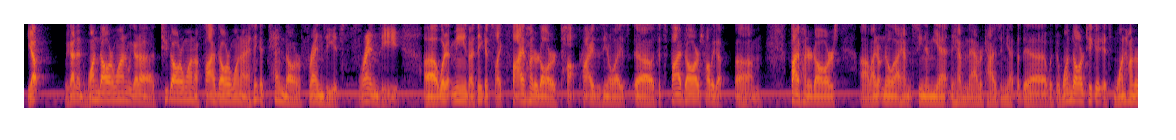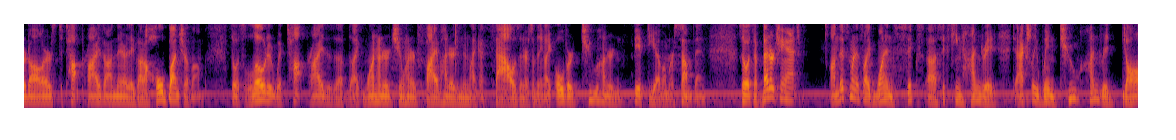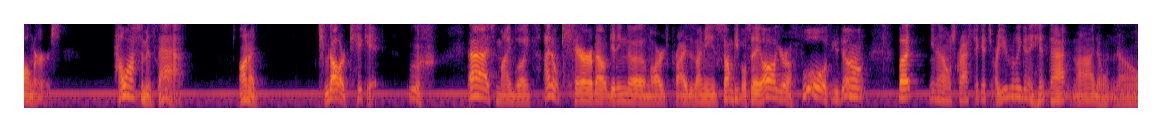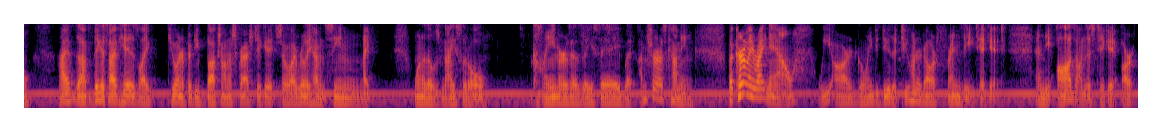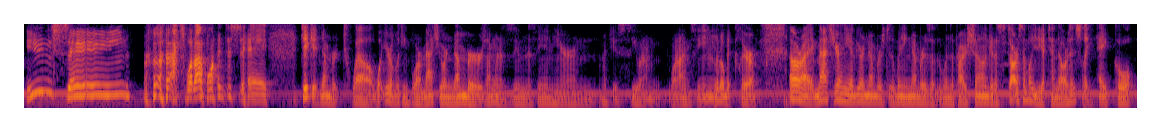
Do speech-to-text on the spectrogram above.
Yep, we got a $1 one, we got a $2 one, a $5 one, and I think a $10 Frenzy. It's Frenzy. Uh, what it means, I think it's like $500 top prizes. You know, like, uh, if it's $5, probably got um, $500. Um, I don't know. I haven't seen them yet. They haven't advertised them yet. But the, with the $1 ticket, it's $100 to top prize on there. They've got a whole bunch of them. So it's loaded with top prizes of like 100, 200, 500, and then like a 1,000 or something, like over 250 of them or something. So it's a better chance. On this one, it's like 1 in six, uh, 1,600 to actually win $200. How awesome is that? On a $2 ticket. Ah, it's mind blowing. I don't care about getting the large prizes. I mean, some people say, oh, you're a fool if you don't. But, you know, scratch tickets, are you really going to hit that? I don't know. I've The biggest I've hit is like 250 bucks on a scratch ticket, so I really haven't seen like one of those nice little claimers, as they say, but I'm sure it's coming. But currently, right now, we are going to do the $200 Frenzy ticket. And the odds on this ticket are insane. That's what I wanted to say. Ticket number 12. What you're looking for, match your numbers. I'm going to zoom this in here and let you see what I'm what I'm seeing a little bit clearer. All right, match your any of your numbers to the winning numbers when the prize shown. Get a star symbol, you get $10 instantly. Hey, cool.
